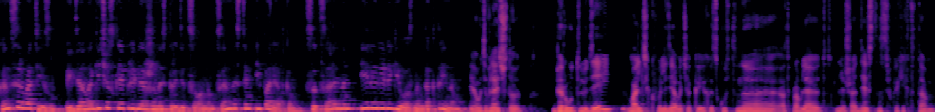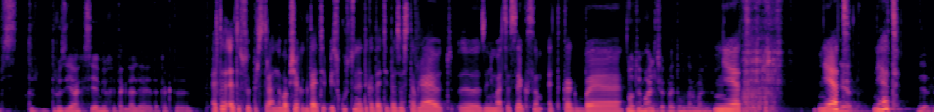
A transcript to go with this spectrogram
Консерватизм – идеологическая приверженность традиционным ценностям и порядкам, социальным или религиозным доктринам. Я удивляюсь, что берут людей, мальчиков или девочек, и их искусственно отправляют, лишать девственности в каких-то там друзьях, семьях и так далее. Это как-то... Это, это супер странно. Вообще, когда тебе искусственно, это когда тебя заставляют э, заниматься сексом, это как бы... Ну, ты мальчик, поэтому нормально. Нет. Нет. Нет. Нет.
